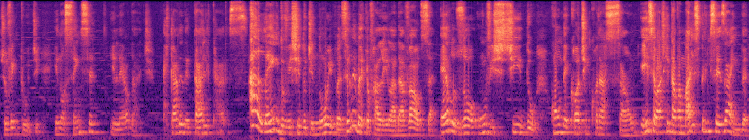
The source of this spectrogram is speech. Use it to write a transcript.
juventude, inocência e lealdade. É cada detalhe, caras. Além do vestido de noiva, você lembra que eu falei lá da valsa? Ela usou um vestido com decote em coração. Esse eu acho que tava mais princesa ainda.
